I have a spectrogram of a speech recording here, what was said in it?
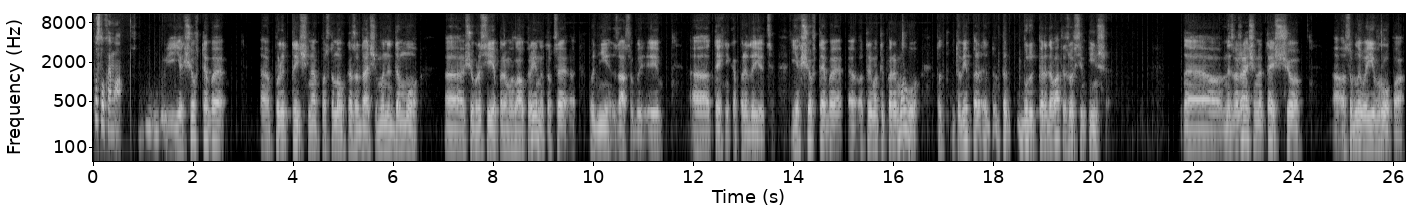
Послухаймо. Якщо в тебе е, політична постановка задачі, ми не дамо, е, щоб Росія перемогла Україну, то це е, одні засоби і техніка передається. Якщо в тебе отримати перемогу, то тобі будуть передавати зовсім інше. Незважаючи на те, що особливо Європа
